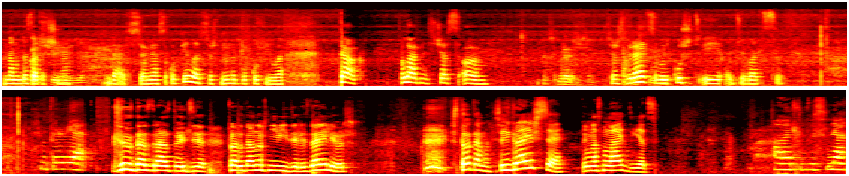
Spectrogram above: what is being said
нам достаточно. Да, все, мясо купила, все, что надо, купила. Так, ладно, сейчас э, все собирается, будет кушать и одеваться. Привет. Да, здравствуйте. Правда, давно ж не виделись, да, Илюш? Что там, все играешься? Ты у нас молодец. А это песля,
